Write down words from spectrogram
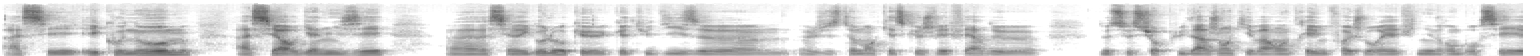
assez économe, assez organisée. c'est rigolo que, que, tu dises justement qu'est-ce que je vais faire de, de ce surplus d'argent qui va rentrer une fois que j'aurai fini de rembourser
